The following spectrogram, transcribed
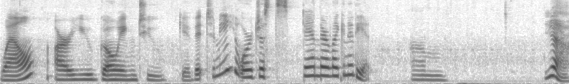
Well, are you going to give it to me or just stand there like an idiot? Um, yeah.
